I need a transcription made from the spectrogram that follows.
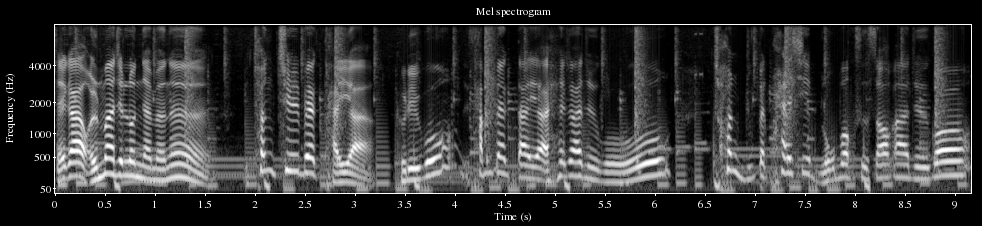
제가 얼마 질렀냐면은 1700 다이아 그리고 300 다이아 해가지고 1680 로벅스 써가지고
